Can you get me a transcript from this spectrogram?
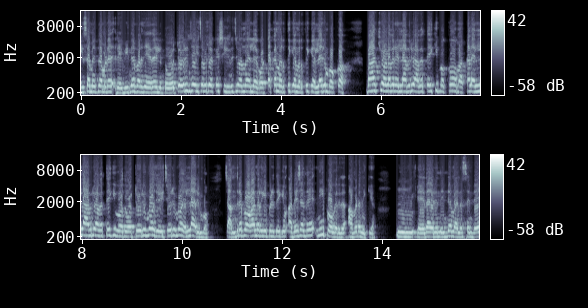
ഈ സമയത്ത് നമ്മുടെ രവീന്ദ്രൻ പറഞ്ഞ ഏതായാലും തോറ്റവരും ജയിച്ചവരും ഒക്കെ ക്ഷീണിച്ചു വന്നതല്ലേ? കൊട്ടൊക്കെ നിർത്തിക്കാൻ നിർത്തിക്കോ എല്ലാരും പൊക്കോ? ബാക്കിയുള്ളവരെല്ലാവരും അകത്തേക്ക് പൊക്കോ? മക്കളെല്ലാവരും അകത്തേക്ക് പോകും? തോറ്റവരും പോ ജയിച്ചവരും പോ ചന്ദ്ര പോകാൻ തുടങ്ങിയപ്പോഴത്തേക്കും അതേ ചന്ദ്ര നീ പോകരുത് അവിടെ നിൽക്കുക ഉം ഏതായാലും നിന്റെ മനസ്സിന്റെ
